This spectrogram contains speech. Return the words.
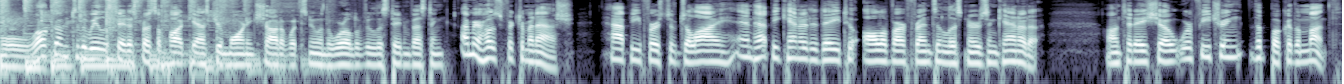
Welcome to the Real Estate Espresso Podcast, your morning shot of what's new in the world of real estate investing. I'm your host, Victor Menasce. Happy 1st of July and happy Canada Day to all of our friends and listeners in Canada. On today's show, we're featuring the Book of the Month.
